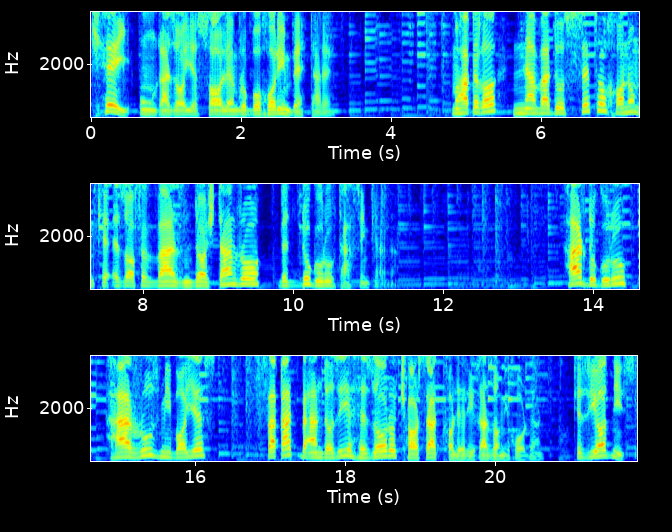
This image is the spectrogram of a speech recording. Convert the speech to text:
کی اون غذای سالم رو بخوریم بهتره. محققا 93 تا خانم که اضافه وزن داشتن رو به دو گروه تقسیم کردن. هر دو گروه هر روز میبایست فقط به اندازه 1400 کالری غذا میخوردن که زیاد نیست.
